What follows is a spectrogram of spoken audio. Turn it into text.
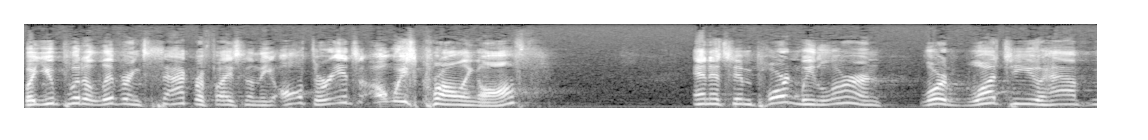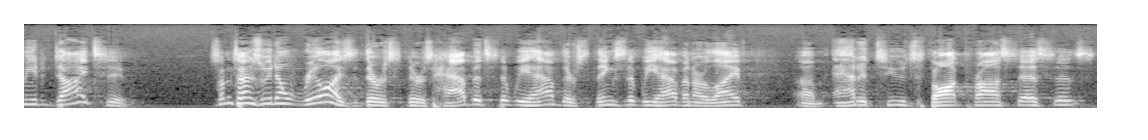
But you put a living sacrifice on the altar, it's always crawling off. And it's important we learn, Lord, what do you have me to die to? Sometimes we don't realize that there's, there's habits that we have, there's things that we have in our life, um, attitudes, thought processes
